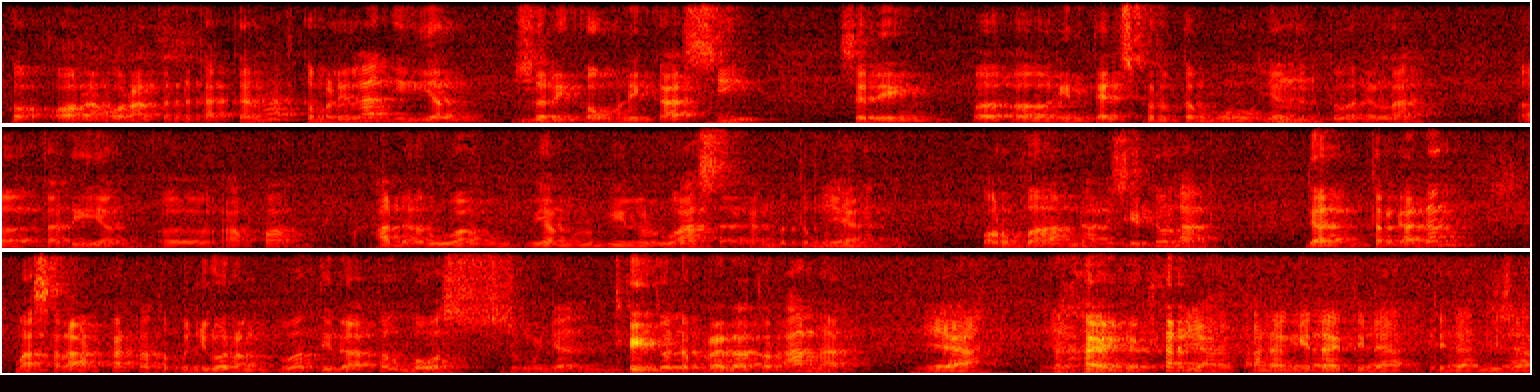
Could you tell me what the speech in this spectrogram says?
kok orang-orang terdekat? Karena kembali lagi yang sering komunikasi, sering eh, eh, intens bertemu, ya Hmm. tentu adalah eh, tadi yang eh, apa? Ada ruang yang lebih leluasa kan bertemu Iya. dengan korban. Nah, di situlah dan terkadang masyarakat ataupun juga orang tua tidak tahu bahwa sesungguhnya dia itu ada predator anak. Iya. Nah, itu kan. Iya, kadang kita tidak tidak bisa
